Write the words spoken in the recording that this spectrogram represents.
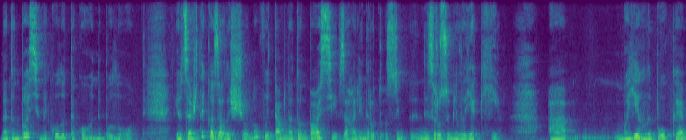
На Донбасі ніколи такого не було. І от завжди казали, що ну, ви там на Донбасі взагалі не зрозуміло які. А моє глибоке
